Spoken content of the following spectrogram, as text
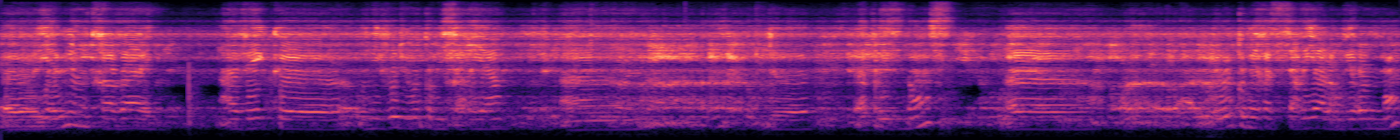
euh, y a eu un travail avec, euh, au niveau du Haut Commissariat euh, de la présidence, le Haut Commissariat à l'environnement,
